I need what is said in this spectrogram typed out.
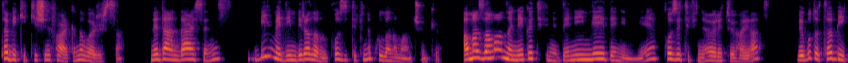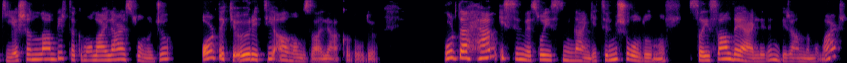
Tabii ki kişinin farkına varırsa. Neden derseniz bilmediğim bir alanın pozitifini kullanamam çünkü. Ama zamanla negatifini deneyimleye deneyimleye pozitifini öğretiyor hayat. Ve bu da tabii ki yaşanılan bir takım olaylar sonucu oradaki öğretiyi almamızla alakalı oluyor. Burada hem isim ve soy isimden getirmiş olduğumuz sayısal değerlerin bir anlamı var.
